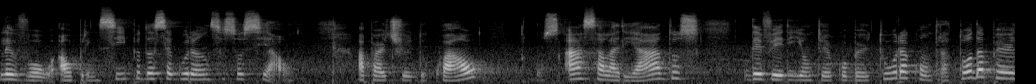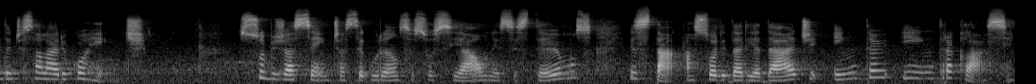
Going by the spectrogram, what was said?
levou ao princípio da segurança social, a partir do qual os assalariados deveriam ter cobertura contra toda perda de salário corrente. Subjacente à segurança social nesses termos está a solidariedade inter e intraclasse,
